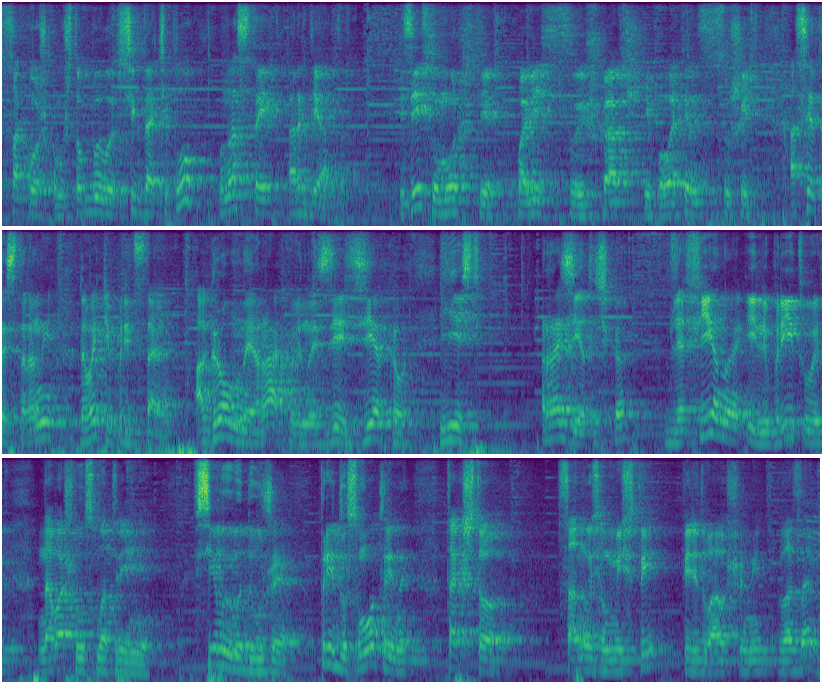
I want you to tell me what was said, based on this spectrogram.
с окошком, чтобы было всегда тепло, у нас стоит радиатор. Здесь вы можете повесить свои шкафчики, полотенца сушить. А с этой стороны давайте представим. Огромная раковина, здесь зеркало, есть розеточка для фена или бритвы на ваше усмотрение. Все выводы уже предусмотрены, так что санузел мечты перед вашими глазами.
